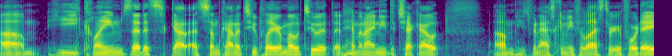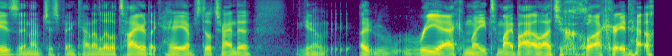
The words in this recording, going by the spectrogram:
Um, he claims that it's got a- some kind of two player mode to it that him and I need to check out. Um, he's been asking me for the last three or four days, and I've just been kind of a little tired. Like, hey, I'm still trying to, you know, uh, reacclimate to my biological clock right now.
